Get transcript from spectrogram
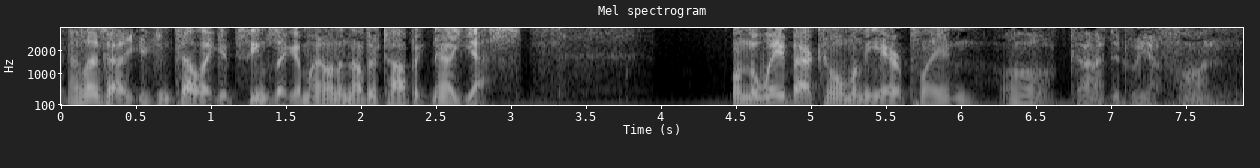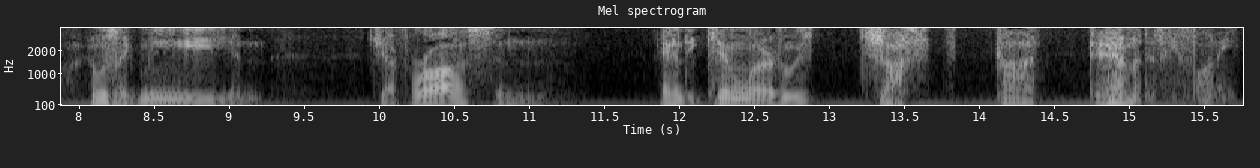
I love how you can tell. Like it seems like, am I on another topic now? Yes. On the way back home on the airplane, oh God, did we have fun? It was like me and Jeff Ross and Andy Kindler, who is just God damn it, is he funny?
